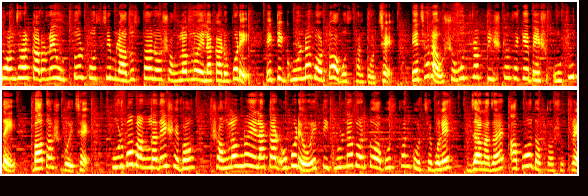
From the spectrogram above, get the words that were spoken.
ঝঞ্ঝার কারণে উত্তর, পশ্চিম রাজস্থান ও সংলগ্ন এলাকার উপরে একটি ঘূর্ণাবর্ত অবস্থান করছে। এছাড়াও সমুদ্র পৃষ্ঠ থেকে বেশ উঁচুতে বাতাস বইছে। পূর্ব বাংলাদেশ এবং সংলগ্ন এলাকার উপরেও একটি ঘূর্ণাবর্ত অবস্থান করছে বলে জানা যায় আবহাওয়া দপ্তর সূত্রে।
